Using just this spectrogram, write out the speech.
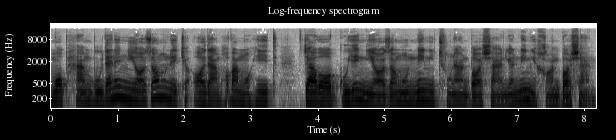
مبهم بودن نیازامونه که آدم ها و محیط جوابگوی نیازامون نمی‌تونن باشن یا نمی‌خوان باشن.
